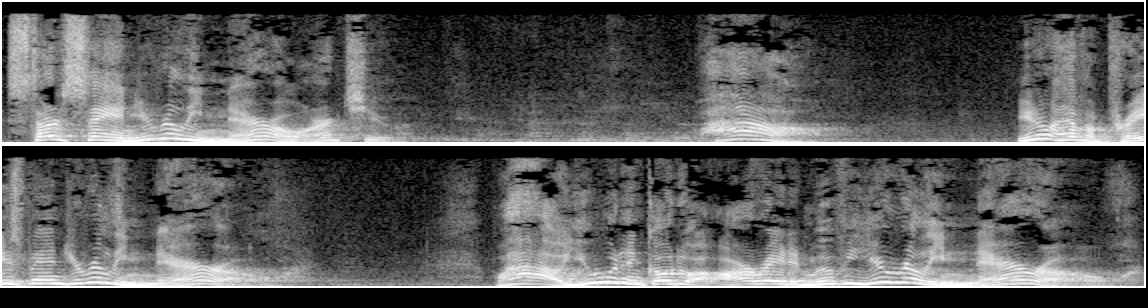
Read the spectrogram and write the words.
Start saying, "You're really narrow, aren't you?" Wow. You don't have a praise band? You're really narrow. Wow, you wouldn't go to an R-rated movie? You're really narrow.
